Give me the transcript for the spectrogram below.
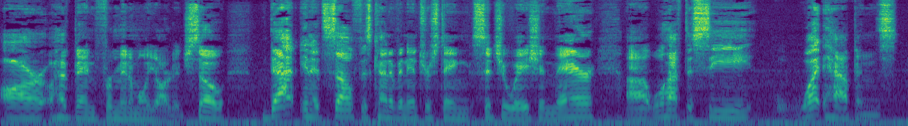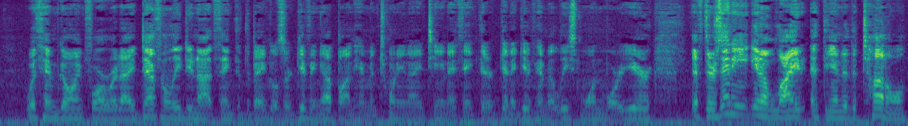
are have been for minimal yardage. So that in itself is kind of an interesting situation there. Uh, we'll have to see what happens with him going forward. I definitely do not think that the Bengals are giving up on him in 2019. I think they're going to give him at least one more year. If there's any, you know, light at the end of the tunnel,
